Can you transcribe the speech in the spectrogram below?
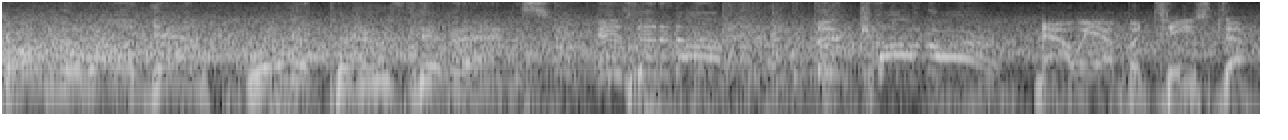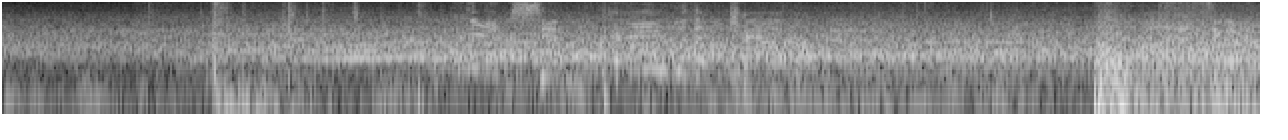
Going to the well again. Will it produce dividends? Is it enough? The cover. Now we have Batista. Makes him pay with a counter. Oh, that's a good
